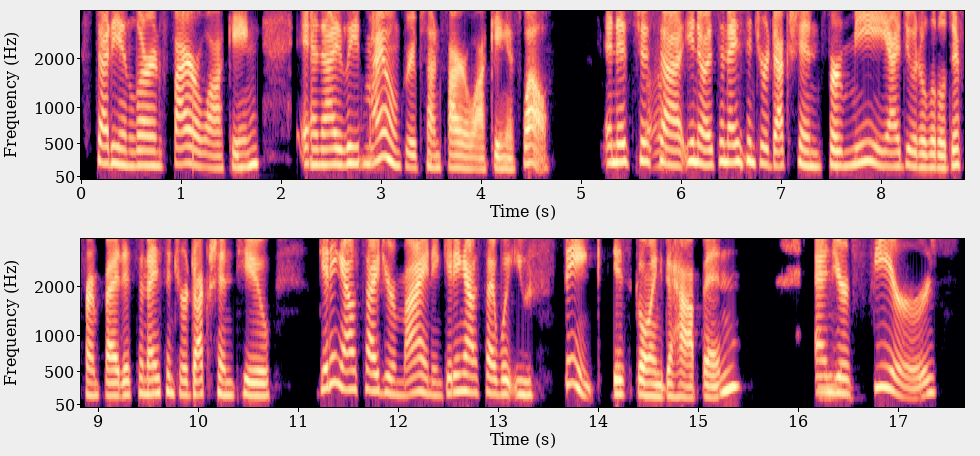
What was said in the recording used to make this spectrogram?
study and learn firewalking and i lead my own groups on firewalking as well and it's just uh you know it's a nice introduction. For me i do it a little different but it's a nice introduction to getting outside your mind and getting outside what you think is going to happen and your fears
